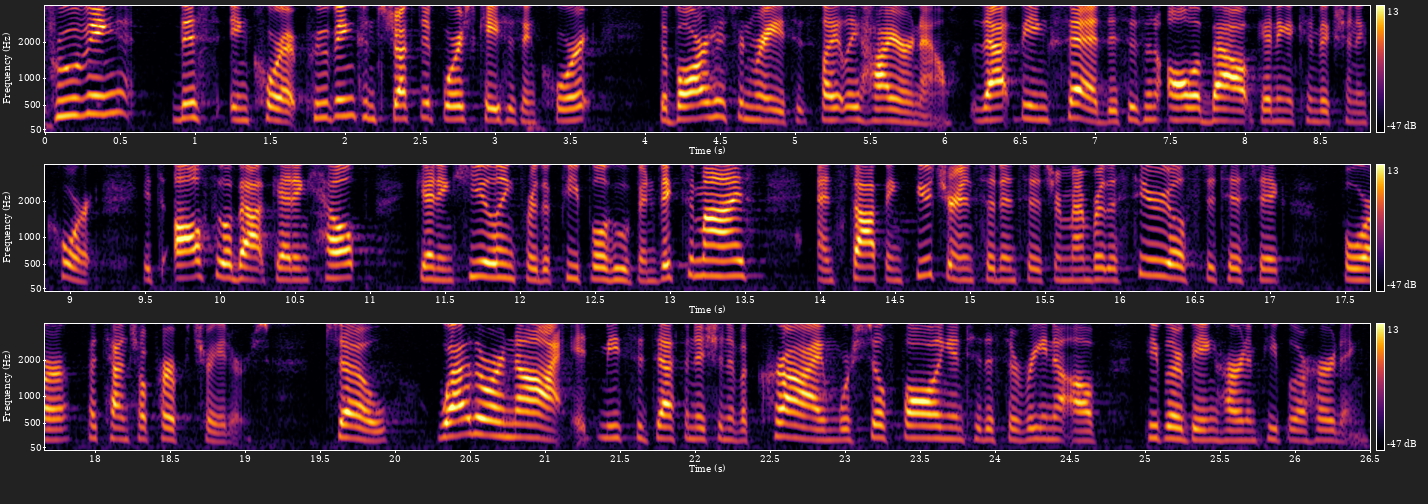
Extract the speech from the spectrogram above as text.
Proving this in court, proving constructive force cases in court, the bar has been raised, it's slightly higher now. That being said, this isn't all about getting a conviction in court. It's also about getting help, getting healing for the people who've been victimized, and stopping future incidences. Remember the serial statistic for potential perpetrators. So whether or not it meets the definition of a crime, we're still falling into this arena of people are being hurt and people are hurting.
